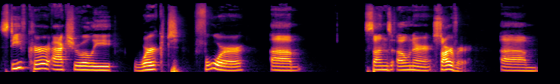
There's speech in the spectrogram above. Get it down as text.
Steve Kerr actually worked for um, Suns owner Sarver. Um,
